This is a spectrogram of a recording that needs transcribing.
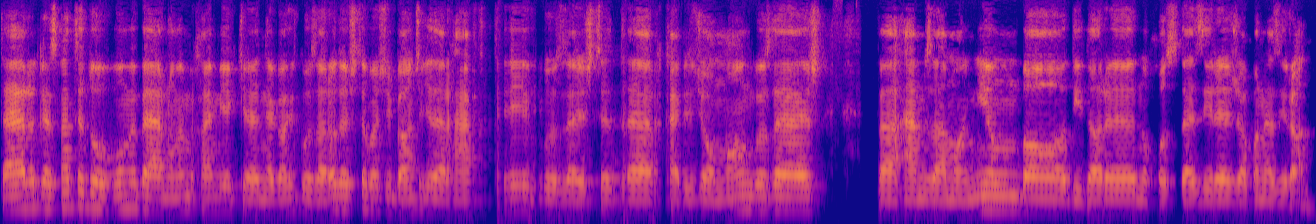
در قسمت دوم برنامه می‌خوایم یک نگاهی گذرا داشته باشیم به آنچه که در هفته گذشته در خلیج عمان گذشت و همزمانی اون با دیدار نخست وزیر ژاپن از ایران.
